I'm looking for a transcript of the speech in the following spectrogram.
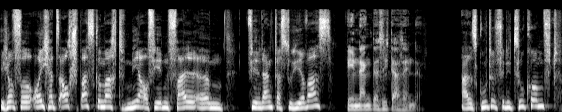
Ich hoffe, euch hat es auch Spaß gemacht. Mir auf jeden Fall. Ähm, vielen Dank, dass du hier warst. Vielen Dank, dass ich da sein darf. Alles Gute für die Zukunft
